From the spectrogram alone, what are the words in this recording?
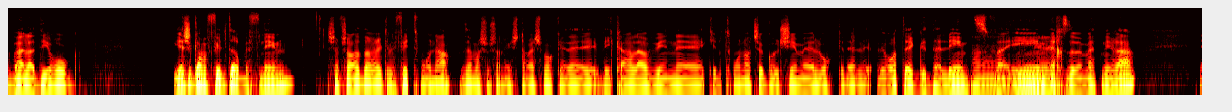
ועל הדירוג. יש גם פילטר בפנים, שאפשר לדרג לפי תמונה, זה משהו שאני משתמש בו כדי בעיקר להבין uh, כאילו תמונות שגולשים אלו, כדי לראות uh, גדלים, אה, צבעים, איך זה באמת נראה, uh,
